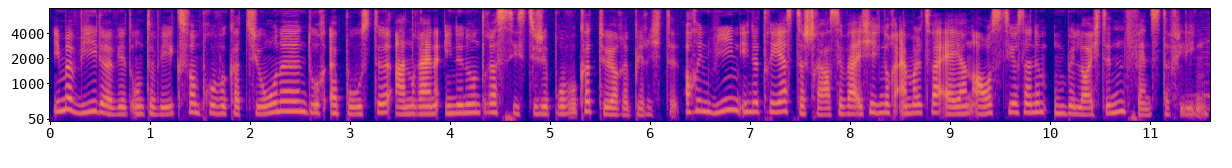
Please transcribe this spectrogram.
Immer wieder wird unterwegs von Provokationen durch erboste AnrainerInnen und rassistische Provokateure berichtet. Auch in Wien in der Triester Straße weiche ich noch einmal zwei Eiern aus, die aus einem unbeleuchteten Fenster fliegen.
